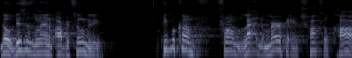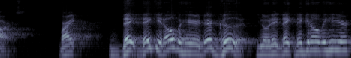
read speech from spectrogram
No, this is a land of opportunity. People come from Latin America in trunks of cars, right? They they get over here, they're good. You know, they, they, they get over here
